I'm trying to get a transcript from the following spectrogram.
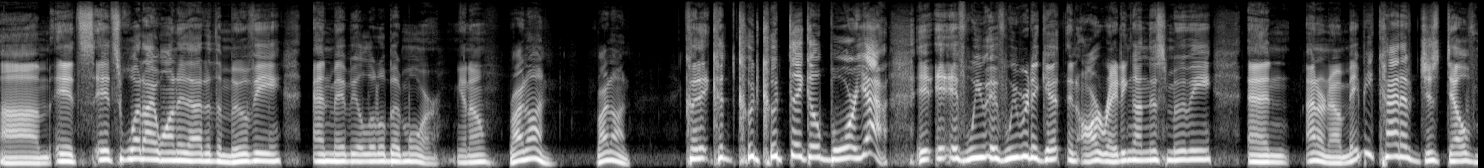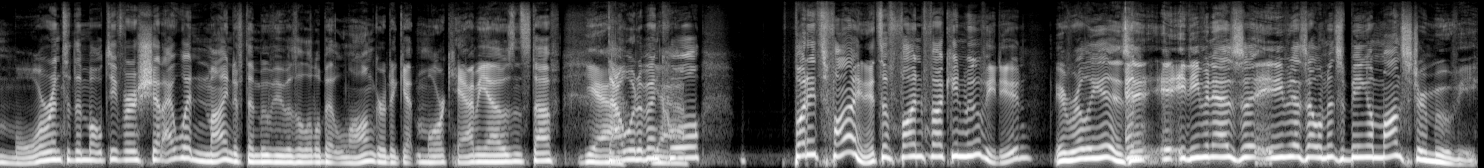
Um, it's it's what I wanted out of the movie, and maybe a little bit more. You know. Right on. Right on. Could it could could could they go more? Yeah. I- i- if we if we were to get an R rating on this movie and I don't know, maybe kind of just delve more into the multiverse shit, I wouldn't mind if the movie was a little bit longer to get more cameos and stuff. Yeah. That would have been yeah. cool. But it's fine. It's a fun fucking movie, dude. It really is, and, And- it, it even has uh, it even has elements of being a monster movie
